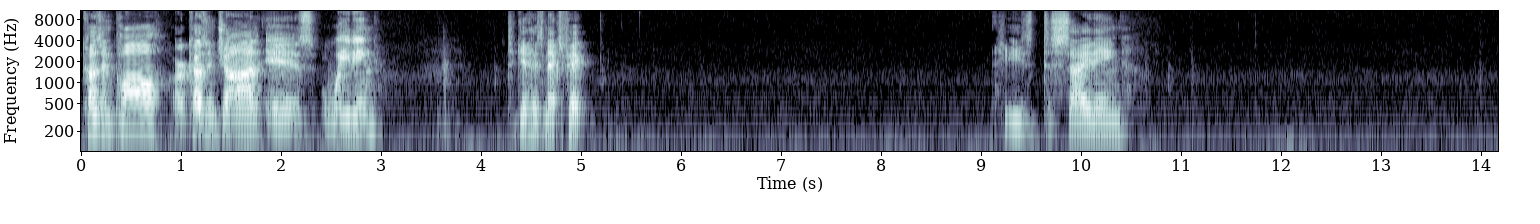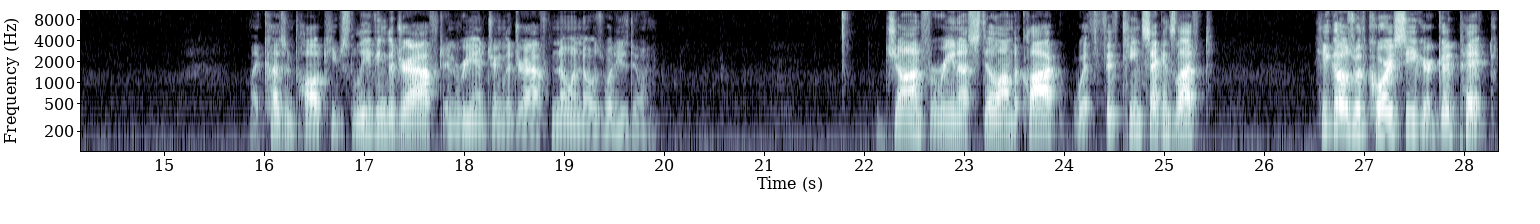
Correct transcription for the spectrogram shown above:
Cousin Paul or cousin John is waiting to get his next pick. He's deciding. My cousin Paul keeps leaving the draft and re entering the draft. No one knows what he's doing. John Farina still on the clock with 15 seconds left. He goes with Corey Seager. Good pick.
